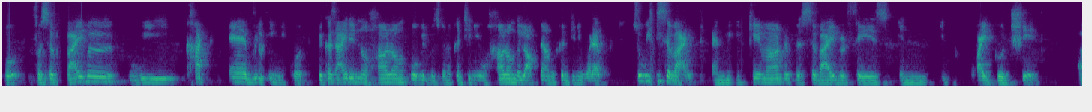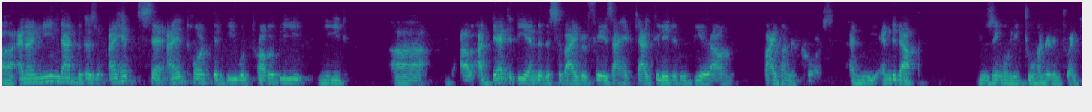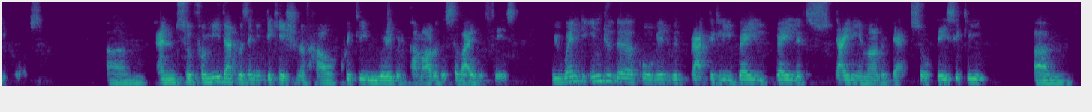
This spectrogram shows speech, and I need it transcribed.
for survival, we cut everything we could because I didn't know how long COVID was going to continue, how long the lockdown would continue, whatever. So we survived and we came out of the survival phase in, in quite good shape. Uh, and I mean that because I had said I had thought that we would probably need uh, our, our, debt at the end of the survival phase. I had calculated would be around 500 crores, and we ended up using only 220 crores. Um, and so for me, that was an indication of how quickly we were able to come out of the survival phase. We went into the COVID with practically very, very little, tiny amount of debt. So basically, um,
